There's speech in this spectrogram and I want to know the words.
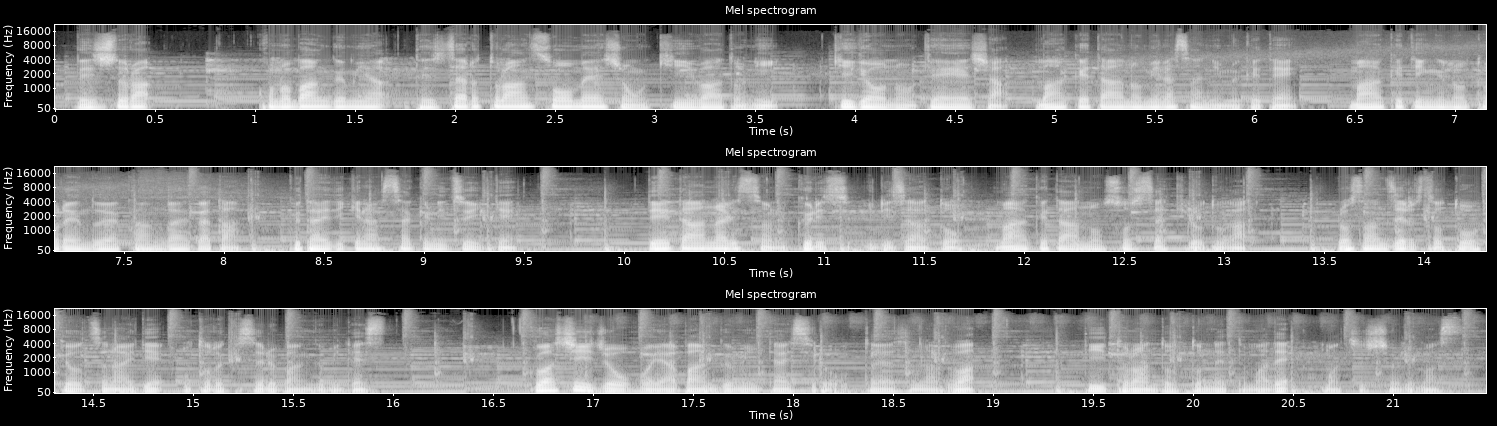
デジトラこの番組はデジタルトランスフォーメーションをキーワードに企業の経営者マーケターの皆さんに向けてマーケティングのトレンドや考え方具体的な施策についてデータアナリストのクリス・イリザーとマーケターの粗下ヒロトがロサンゼルスと東京をつないでお届けする番組です詳しい情報や番組に対するお問い合わせなどは dtran.net までお待ちしております。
